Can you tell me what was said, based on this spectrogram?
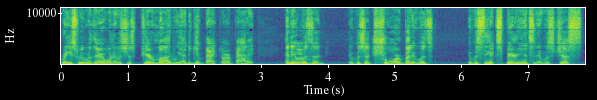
race we were there when it was just pure mud. We had to get back to our paddock, and it Hmm. was a it was a chore, but it was it was the experience, and it was just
